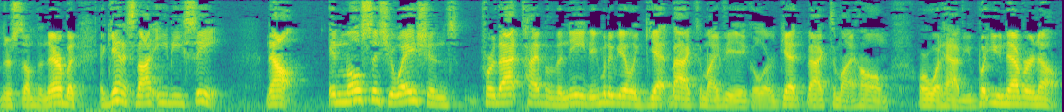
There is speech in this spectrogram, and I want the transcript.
there's something there. But again, it's not EDC. Now, in most situations, for that type of a need, you're going to be able to get back to my vehicle or get back to my home or what have you. But you never know.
